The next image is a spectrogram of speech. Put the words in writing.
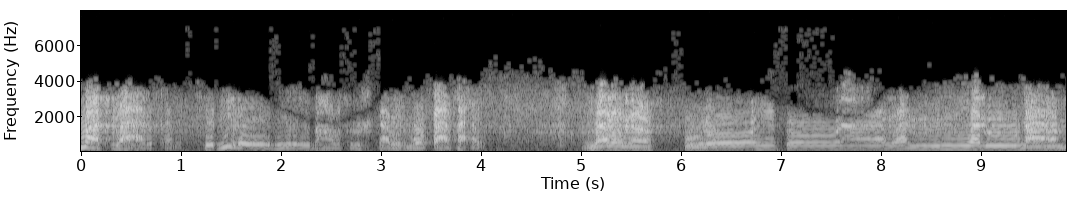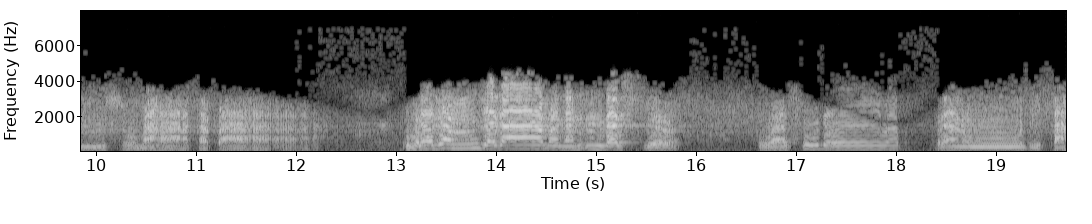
માં પ્યાર કરે છે. ધીરે ધીરે બાળકૃષ્ણ મોટા થાય. પુરોહિતો રાજન્યદૂનામ સુમહાતપા વ્રજમ જગામનંદસ્ય વસુદેવ પ્રણોદિતા.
